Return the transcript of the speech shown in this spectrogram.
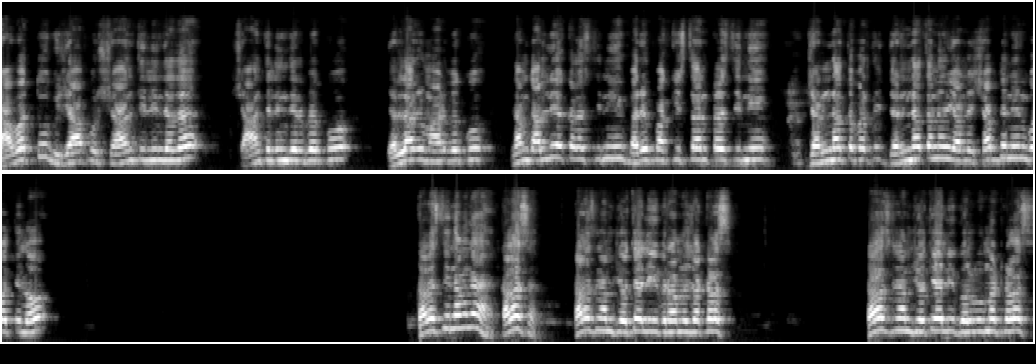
ಯಾವತ್ತು ಬಿಜಾಪುರ ಶಾಂತಿಲಿಂದ ಅದ, ಶಾಂತಿಲಿಂದ ಇರಬೇಕು, ಎಲ್ಲರೂ ಮಾಡಬೇಕು. ನಮ್ಗೆ ಅಲ್ಲಿಯೇ ಕಳಿಸ್ತೀನಿ, ಬರೀ ಪಾಕಿಸ್ತಾನ ಕಳಿಸ್ತೀನಿ. ಜನ್ನತ್ ಬರ್ತೀನಿ ಜನ್ನತನ ಎರಡು ಶಬ್ದ ನೀನ್ ಗೊತ್ತಿಲ್ಲೋ? ಕಳಿಸ್ತೀನಿ ನಮ್ಗೆ, ಕಳಸ ಕಳಸ ನಮ್ ಜೊತೆಯಲ್ಲಿ ಇಬ್ರಾಹಿಂ ಕಳಸ. ಕಳಸ್ ನಮ್ ಜೊತೆಯಲ್ಲಿ ಗೊಲ್ಗುಮಟ್ ಕಳಸ್.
